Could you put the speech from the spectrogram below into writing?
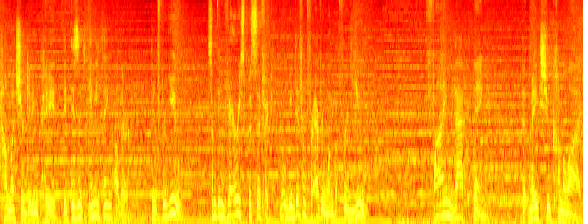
how much you're getting paid. It isn't anything other than for you. Something very specific. It will be different for everyone, but for you. Find that thing that makes you come alive.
